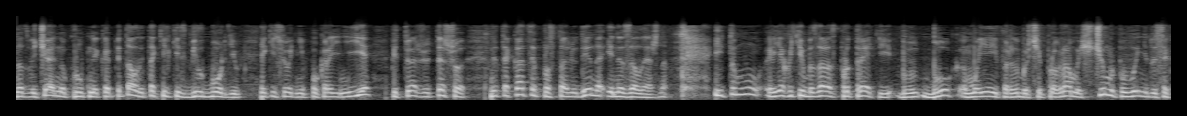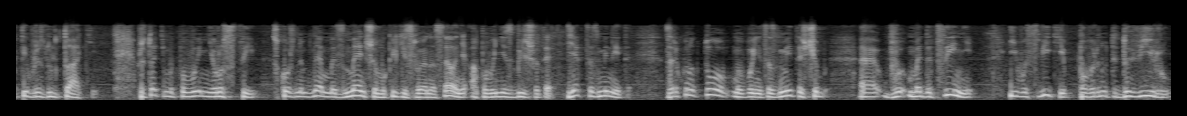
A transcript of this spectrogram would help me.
надзвичайно крупний капітал, і та кількість білбордів, які сьогодні по країні є, підтверджують те, що не така це проста людина і незалежна. І тому я хотів би зараз про третій блок моєї передвиборчої програми, що ми повинні досягти в результаті. В результаті ми повинні рости. З кожним днем ми зменшуємо кількість свого населення, а повинні збільшити. Як це змінити? За рахунок того, ми повинні це змінити, щоб е, в медицині і в освіті повернути довіру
